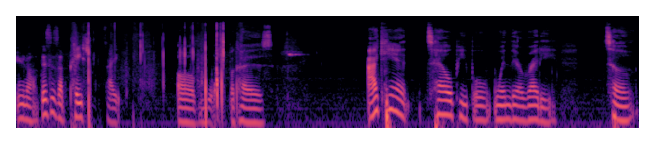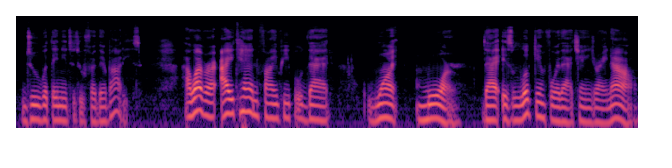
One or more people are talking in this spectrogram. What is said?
you know, this is a patient type of walk because I can't tell people when they're ready to do what they need to do for their bodies. However, I can find people that want more, that is looking for that change right now.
